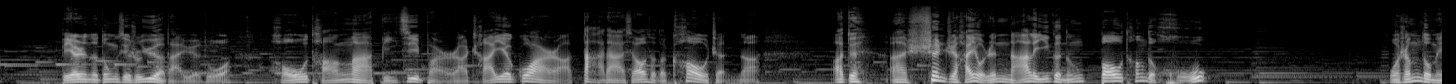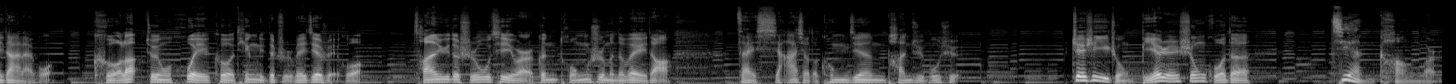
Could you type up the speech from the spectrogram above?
别人的东西是越摆越多，喉糖啊、笔记本啊、茶叶罐啊、大大小小的靠枕呐，啊对。啊，甚至还有人拿了一个能煲汤的壶。我什么都没带来过，渴了就用会客厅里的纸杯接水喝。残余的食物气味跟同事们的味道，在狭小的空间盘踞不去。这是一种别人生活的健康味儿。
